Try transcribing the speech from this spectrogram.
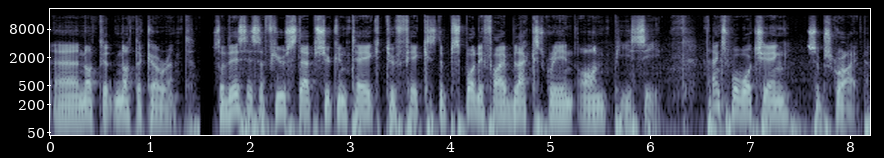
uh, not, not the current. So this is a few steps you can take to fix the Spotify black screen on PC. Thanks for watching, subscribe.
